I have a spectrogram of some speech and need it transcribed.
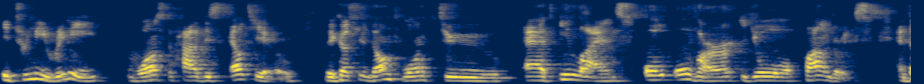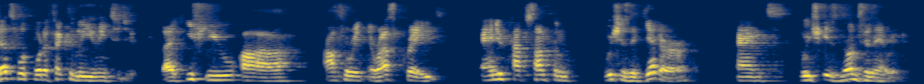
it really, really wants to have this LTO because you don't want to add inlines all over your boundaries. And that's what, what effectively you need to do. Like if you are authoring a Rust crate and you have something which is a getter and which is not generic,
